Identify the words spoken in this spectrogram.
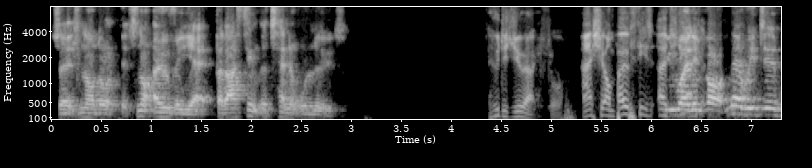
So it's not it's not over yet, but I think the tenant will lose. Who did you act for? Actually, on both these. oh, We weren't involved. No, we did.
